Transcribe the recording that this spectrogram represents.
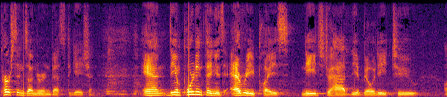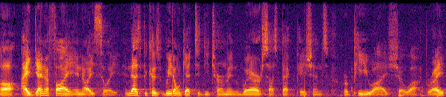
persons under investigation. And the important thing is every place needs to have the ability to uh, identify and isolate. And that's because we don't get to determine where suspect patients or PUIs show up, right?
